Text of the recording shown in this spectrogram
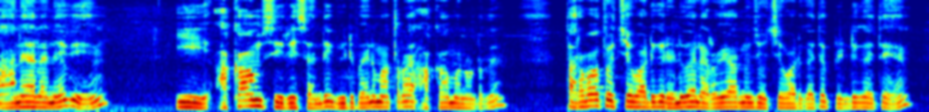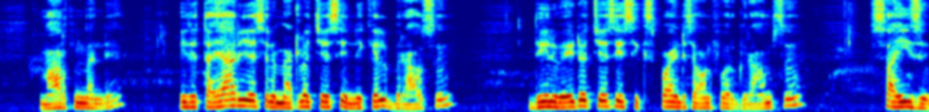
నాణ్యాలు అనేవి ఈ అకామ్ సిరీస్ అండి. వీటిపైన మాత్రమే అకామ్ అని ఉంటుంది. తర్వాత వచ్చేవాటికి రెండు వేల ఇరవై ఆరు నుంచి వచ్చేవాటికి అయితే ప్రింటింగ్ అయితే మారుతుందండి. ఇది తయారు చేసిన మెటల్ వచ్చేసి నికెల్ బ్రాస్. దీని వెయిట్ వచ్చేసి six point seven four grams. Size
